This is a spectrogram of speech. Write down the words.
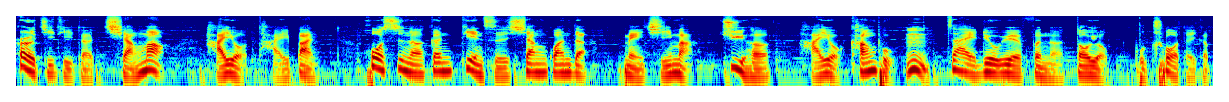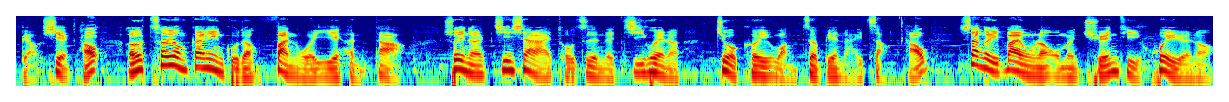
二极体的强茂，还有台半，或是呢跟电池相关的美骑马、聚合，还有康普，嗯，在六月份呢都有不错的一个表现。好，而车用概念股的范围也很大，所以呢接下来投资人的机会呢。就可以往这边来找。好，上个礼拜五呢，我们全体会员哦，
